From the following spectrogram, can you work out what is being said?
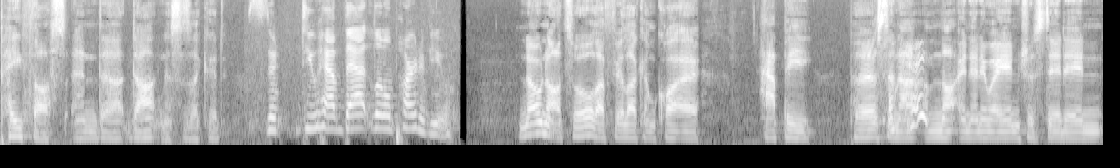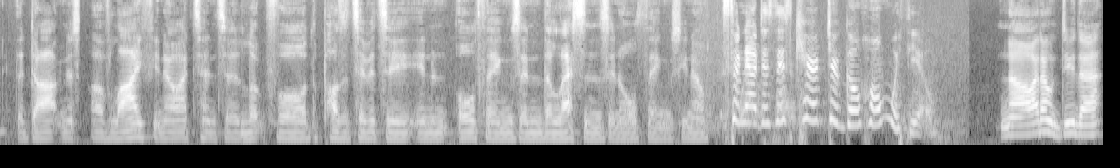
pathos and uh, darkness as I could. So, do you have that little part of you? No, not at all. I feel like I'm quite a happy person. I, Okay. I'm not in any way interested in the darkness of life. You know, I tend to look for the positivity in all things and the lessons in all things, you know. So, now does this character go home with you? No, I don't do that.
